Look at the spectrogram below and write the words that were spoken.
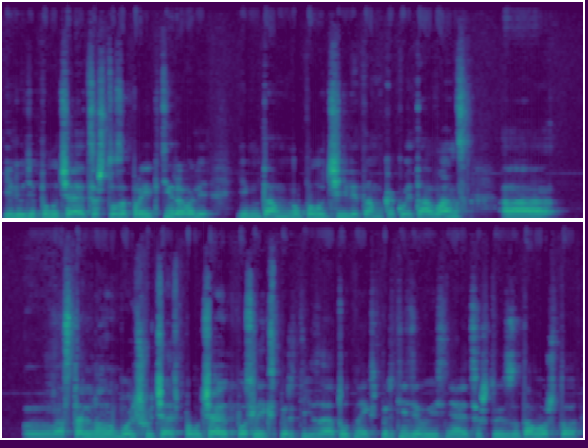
И люди, получается, что запроектировали, им там, ну, получили там какой-то аванс, а остальную большую часть получают после экспертизы. А тут на экспертизе выясняется, что из-за того, что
